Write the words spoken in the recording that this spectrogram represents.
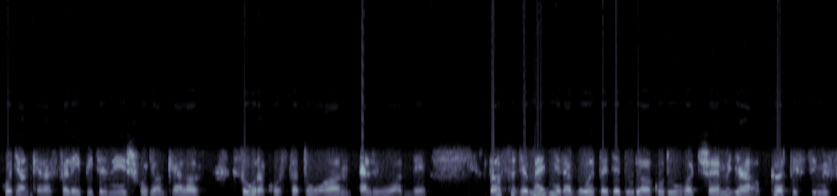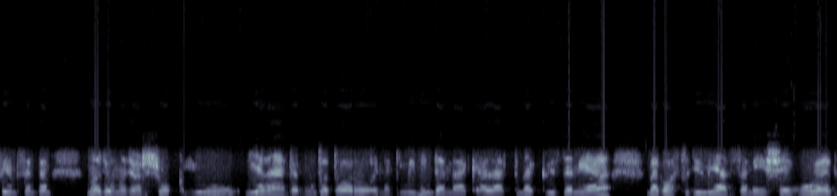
hogyan kell ezt felépíteni, és hogyan kell azt szórakoztatóan előadni. De az, hogy ő mennyire volt egyeduralkodó vagy sem, ugye a Curtis című film szerintem nagyon-nagyon sok jó jelenetet mutat arról, hogy neki mi mindennel kellett megküzdenie, meg azt, hogy ő milyen személyiség volt.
